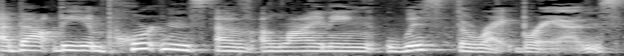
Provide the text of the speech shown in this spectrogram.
about the importance of aligning with the right brands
